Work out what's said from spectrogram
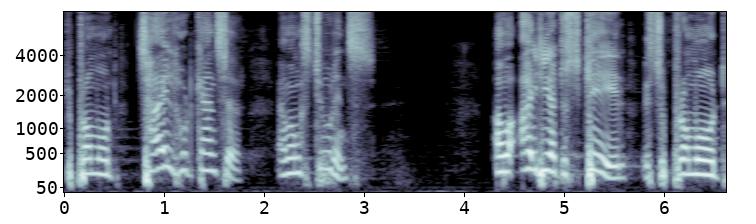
to promote childhood cancer among students. Our idea to scale is to promote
